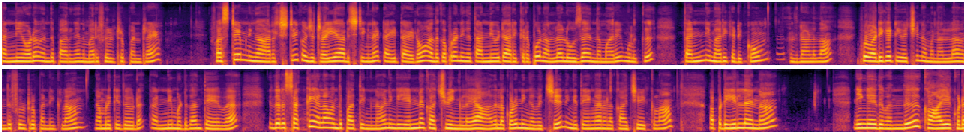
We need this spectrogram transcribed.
தண்ணியோடு வந்து பாருங்கள் இந்த மாதிரி ஃபில்ட்ரு பண்ணுறேன் ஃபஸ்ட் டைம் நீங்கள் அரைச்சிட்டு கொஞ்சம் ட்ரையாக அரைச்சிட்டிங்கன்னா டைட் ஆகிடும் அதுக்கப்புறம் நீங்கள் தண்ணி விட்டு அரைக்கிறப்போ நல்லா லூஸாக இந்த மாதிரி உங்களுக்கு தண்ணி மாதிரி கிடைக்கும். அதனால தான் இப்போ வடிகட்டி வச்சு நம்ம நல்லா வந்து ஃபில்ட்ரு பண்ணிக்கலாம். நம்மளுக்கு இதோட தண்ணி மட்டும் தான் தேவை. இதோட சக்கையெல்லாம் வந்து பார்த்திங்கன்னா நீங்கள் எண்ணெய் காய்ச்சுவீங்க இல்லையா? அதில் கூட நீங்கள் வச்சு நீங்கள் தேங்காய் நல்லா காய்ச்சி வைக்கலாம். அப்படி இல்லைன்னா நீங்கள் இது வந்து காய கூட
